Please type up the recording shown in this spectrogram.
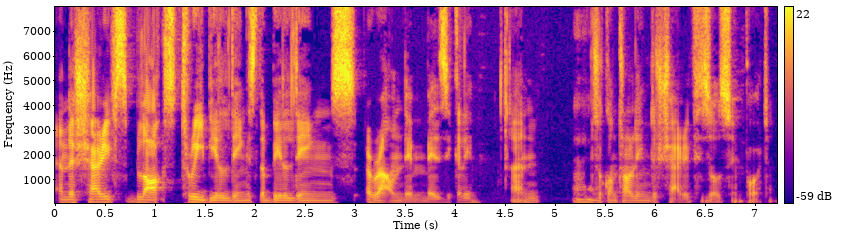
and the sheriff blocks three buildings, the buildings around him basically. And mm-hmm. so controlling the sheriff is also important.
